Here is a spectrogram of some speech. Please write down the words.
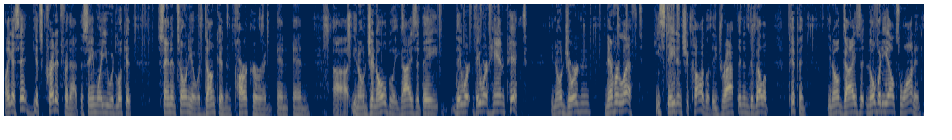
like I said, gets credit for that. The same way you would look at San Antonio with Duncan and Parker and and and uh, you know Ginobili, guys that they they were they were handpicked. You know Jordan never left. He stayed in Chicago. They drafted and developed Pippen. You know guys that nobody else wanted.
